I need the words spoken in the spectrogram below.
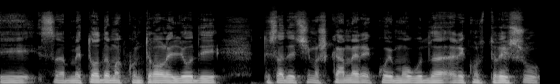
i sa metodama kontrole ljudi, ti sad već imaš kamere koje mogu da rekonstruišu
